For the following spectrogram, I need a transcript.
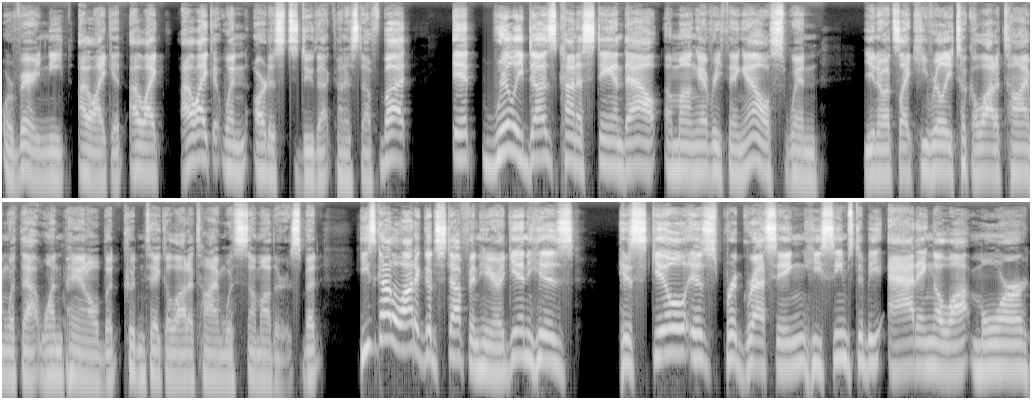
or very neat. I like it. I like I like it when artists do that kind of stuff. But it really does kind of stand out among everything else when you know it's like he really took a lot of time with that one panel but couldn't take a lot of time with some others but he's got a lot of good stuff in here again his his skill is progressing he seems to be adding a lot more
